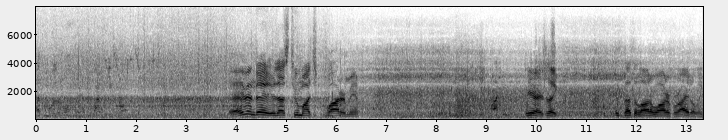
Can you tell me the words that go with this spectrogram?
That's more than one way to find these lots. Yeah, even there, that's too much water, man. Yeah, it's like, that's a lot of water for idling.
